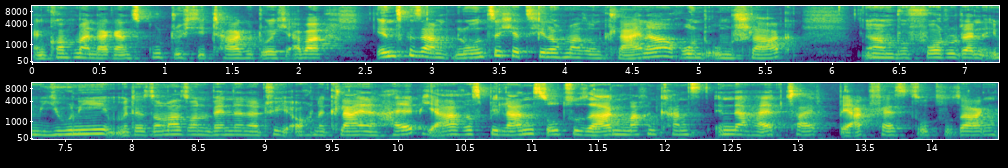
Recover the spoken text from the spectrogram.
dann kommt man da ganz gut durch die Tage durch. Aber insgesamt lohnt sich jetzt hier nochmal so ein kleiner Rundumschlag. Ähm, bevor du dann im Juni mit der Sommersonnenwende natürlich auch eine kleine Halbjahresbilanz sozusagen machen kannst, in der Halbzeit, Bergfest sozusagen.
